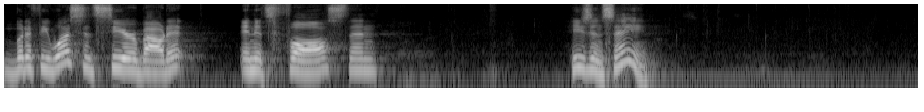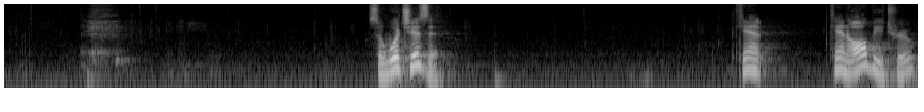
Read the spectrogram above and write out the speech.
But if he was sincere about it and it's false, then he's insane. So, which is it? Can't, can't all be true.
